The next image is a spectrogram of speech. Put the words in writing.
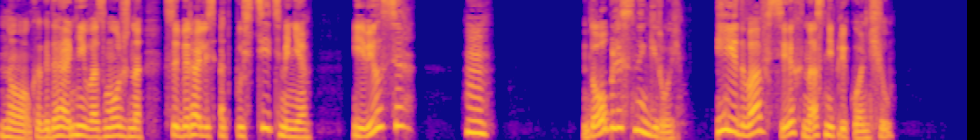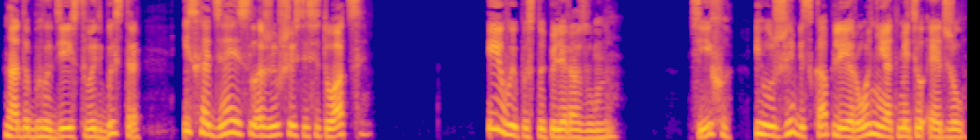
Но когда они, возможно, собирались отпустить меня, явился... Хм, доблестный герой. И едва всех нас не прикончил. Надо было действовать быстро, исходя из сложившейся ситуации. И вы поступили разумно. Тихо и уже без капли иронии отметил Эджил.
